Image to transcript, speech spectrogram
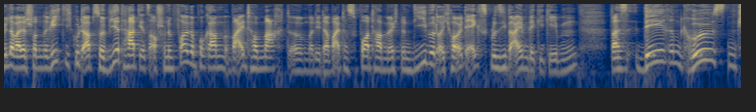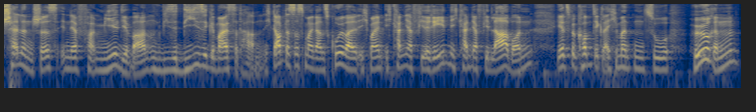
mittlerweile schon richtig gut absolviert hat, jetzt auch schon im Folgeprogramm weitermacht, äh, weil die da weiter Support haben möchten. Und die wird euch heute exklusive Einblicke geben, was deren größten Challenges in der Familie waren und wie sie diese gemeistert haben. Ich glaube, das ist mal ganz cool, weil ich meine, ich kann ja viel reden, ich kann ja viel labern. Jetzt bekommt ihr gleich jemanden zu hören,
